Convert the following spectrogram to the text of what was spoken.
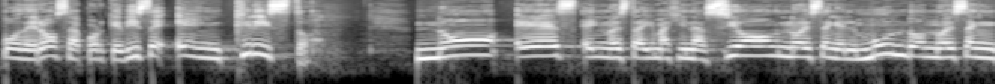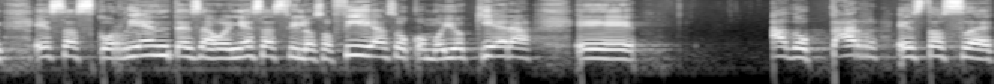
poderosa porque dice en Cristo. No es en nuestra imaginación, no es en el mundo, no es en esas corrientes o en esas filosofías o como yo quiera eh, adoptar estas eh,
